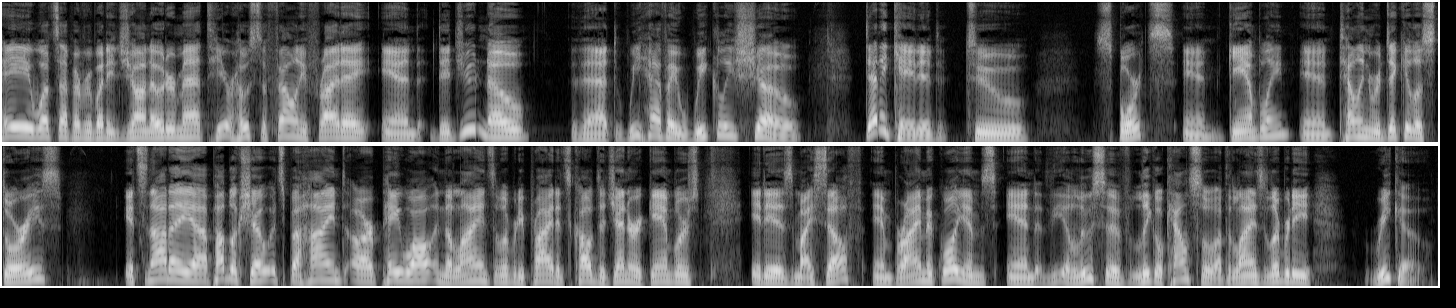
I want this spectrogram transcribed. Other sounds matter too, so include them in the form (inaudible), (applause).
Hey, what's up, everybody? John Odermatt here, host of Felony Friday. And did you know that we have a weekly show dedicated to sports and gambling and telling ridiculous stories? It's not a uh, public show. It's behind our paywall in the Lions of Liberty Pride. It's called Degenerate Gamblers. It is myself and Brian McWilliams and the elusive legal counsel of the Lions of Liberty, Rico.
